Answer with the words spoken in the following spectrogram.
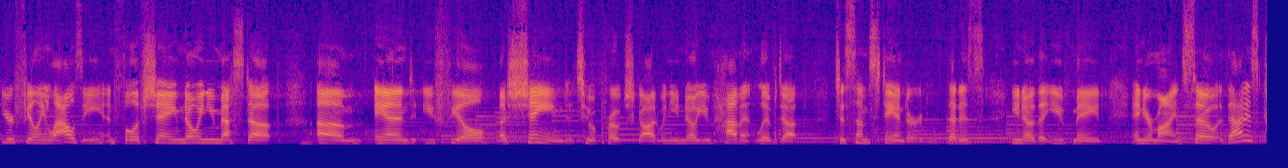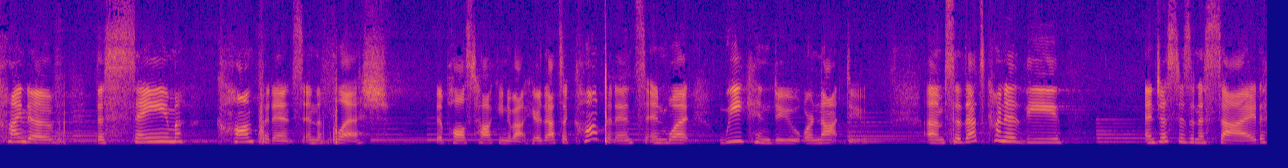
you're feeling lousy and full of shame, knowing you messed up, um, and you feel ashamed to approach God when you know you haven't lived up to some standard that is, you know, that you've made in your mind. So that is kind of the same confidence in the flesh that Paul's talking about here. That's a confidence in what we can do or not do. Um, so that's kind of the, and just as an aside,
